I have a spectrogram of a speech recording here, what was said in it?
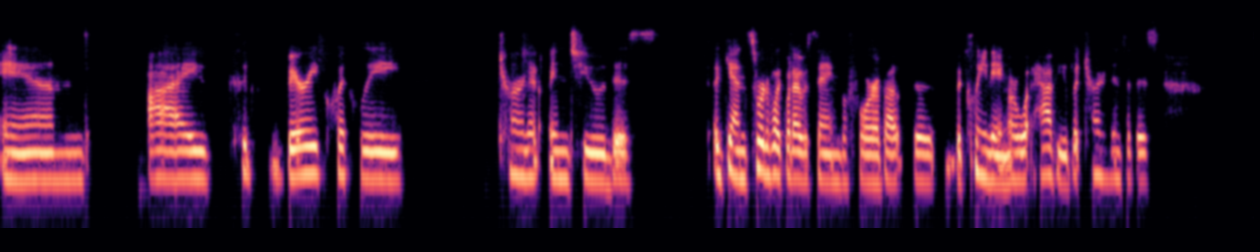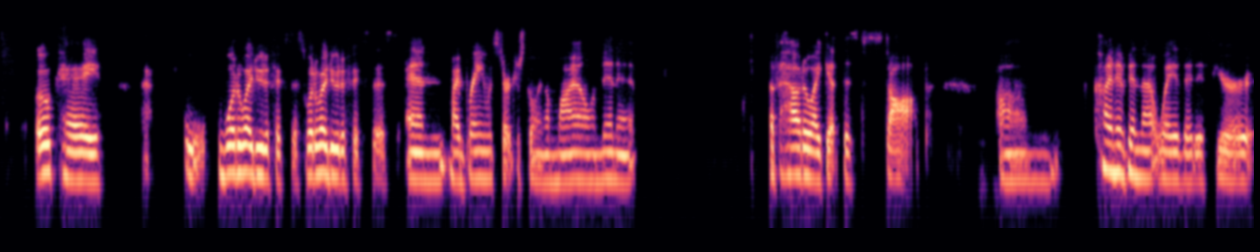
and I could very quickly turn it into this again sort of like what i was saying before about the the cleaning or what have you but turn it into this okay what do i do to fix this? What do i do to fix this? And my brain would start just going a mile a minute of how do i get this to stop? Um, kind of in that way that if you're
